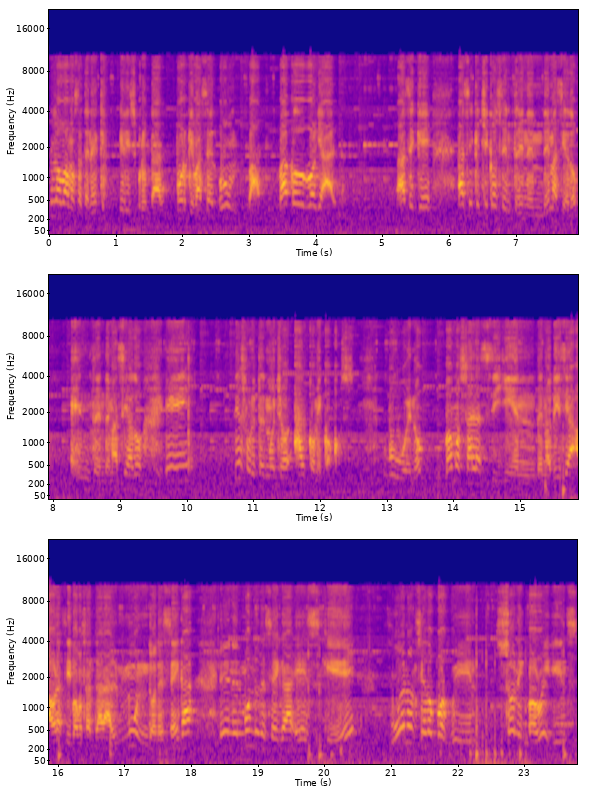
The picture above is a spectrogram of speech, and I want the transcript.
lo vamos a tener que disfrutar porque va a ser un Battle Royale. Así que, así que chicos, entrenen demasiado, entren demasiado y disfruten mucho al Comecocos. Bueno, vamos a la siguiente noticia. Ahora sí vamos a entrar al mundo de Sega. En el mundo de Sega es que fue anunciado por fin Sonic Origins,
